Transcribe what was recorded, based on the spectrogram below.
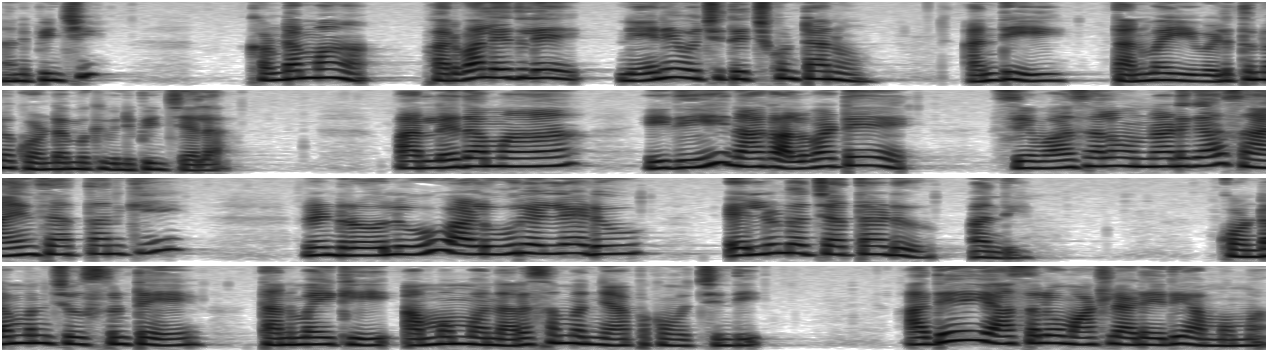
అనిపించి కొండమ్మ పర్వాలేదులే నేనే వచ్చి తెచ్చుకుంటాను. అంది తన్మయి వెళుతున్న కొండమ్మకి వినిపించేలా. పర్లేదమ్మా ఇది నాకు అలవాటే. సింహాసలం ఉన్నాడుగా సాయం చేస్తానికి. రెండు రోజులు వాళ్ళ ఊరు వెళ్ళాడు ఎల్లుండి వచ్చేస్తాడు అంది. కొండమ్మని చూస్తుంటే తన్మయికి అమ్మమ్మ నరసమ్మ జ్ఞాపకం వచ్చింది. అదే యాసలో మాట్లాడేది అమ్మమ్మ.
